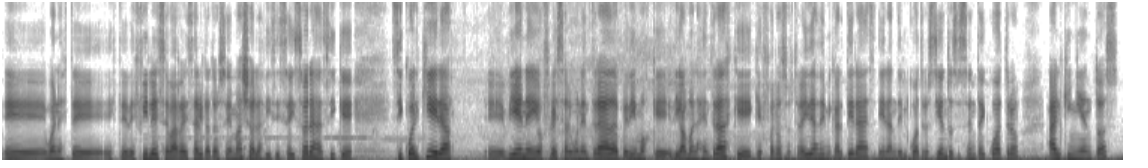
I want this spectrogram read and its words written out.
Eh, bueno, este, este desfile se va a realizar el 14 de mayo a las 16 horas, así que si cualquiera eh, viene y ofrece alguna entrada, pedimos que, digamos, las entradas que, que fueron sustraídas de mi cartera eran del 464 al 500.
